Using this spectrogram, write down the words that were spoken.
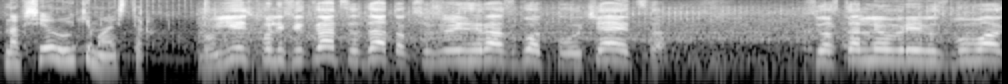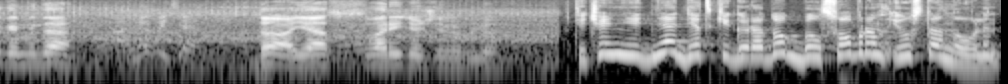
на все руки мастер. Ну, есть квалификация, да, только, к сожалению, раз в год получается. Все остальное время с бумагами, да. А любите? Да, я сварить очень люблю. В течение дня детский городок был собран и установлен.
